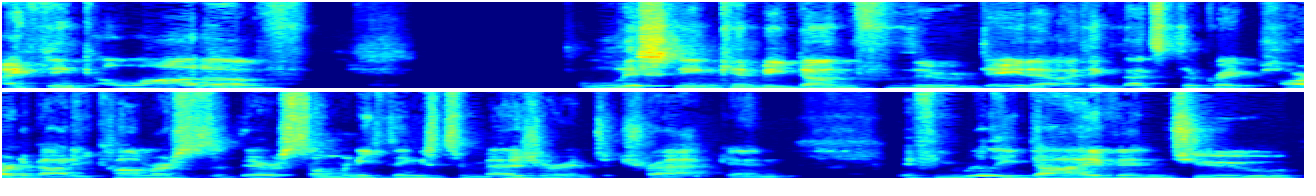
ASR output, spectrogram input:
I think a lot of listening can be done through data. I think that's the great part about e-commerce is that there are so many things to measure and to track. And if you really dive into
